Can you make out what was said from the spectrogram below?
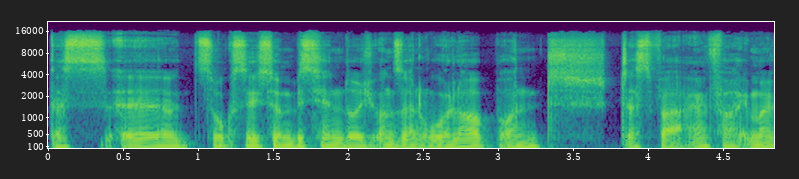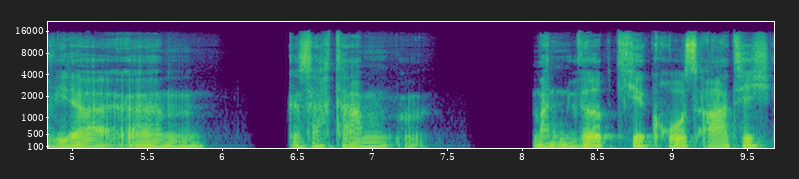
das äh, zog sich so ein bisschen durch unseren Urlaub und das war einfach immer wieder ähm, gesagt haben, man wirbt hier großartig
